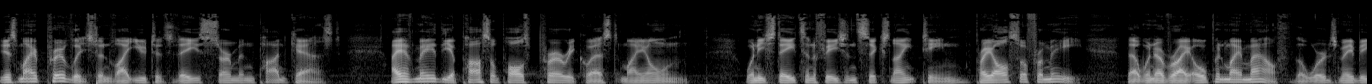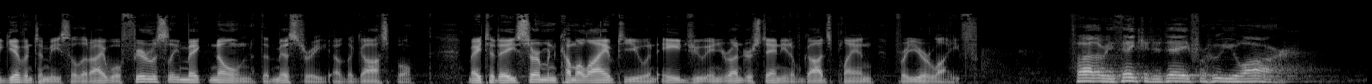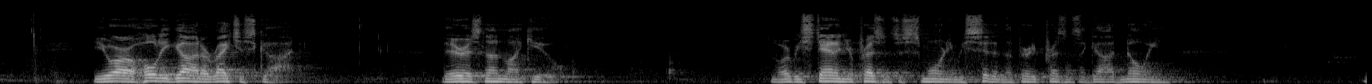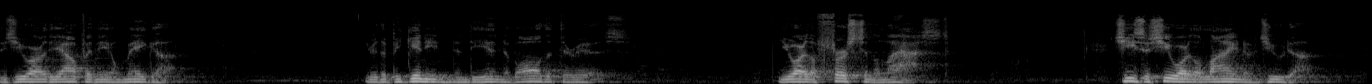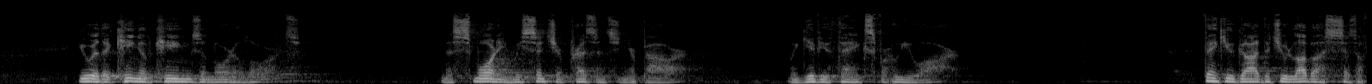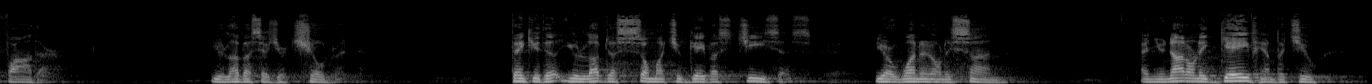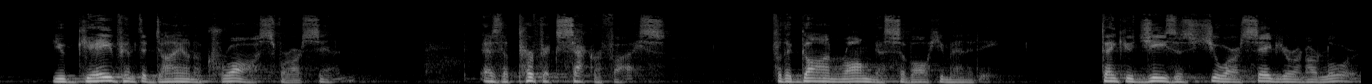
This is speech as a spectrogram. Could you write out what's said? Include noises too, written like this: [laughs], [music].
It is my privilege to invite you to today's sermon podcast. I have made the apostle Paul's prayer request my own when he states in Ephesians 6:19, "Pray also for me, that whenever I open my mouth, the words may be given to me so that I will fearlessly make known the mystery of the gospel." May today's sermon come alive to you and aid you in your understanding of God's plan for your life. Father, we thank you today for who you are. You are a holy God, a righteous God. There is none like you. Lord, we stand in your presence this morning. We sit in the very presence of God, knowing that you are the Alpha and the Omega. You're the beginning and the end of all that there is. You are the first and the last. Jesus, you are the Lion of Judah. You are the King of kings and Lord of lords. This morning, we sense your presence and your power. We give you thanks for who you are. Thank you, God, that you love us as a father. You love us as your children. Thank you that you loved us so much you gave us Jesus, your one and only Son. And you not only gave him, but you, you gave him to die on a cross for our sin as the perfect sacrifice for the gone wrongness of all humanity. Thank you, Jesus, you are our Savior and our Lord,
